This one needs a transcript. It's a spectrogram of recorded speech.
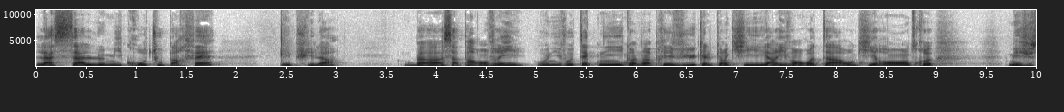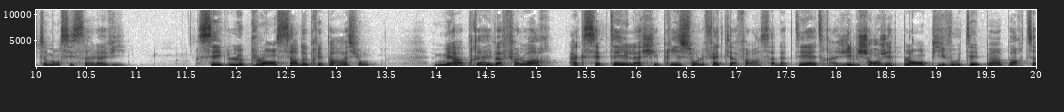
la salle, le micro, tout parfait? Et puis là, bah ça part en vrille. Au niveau technique, un imprévu, quelqu'un qui arrive en retard ou qui rentre. Mais justement, c'est ça la vie. C'est le plan sert de préparation, mais après, il va falloir accepter et lâcher prise sur le fait qu'il va falloir s'adapter, être agile, changer de plan, pivoter, peu importe.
